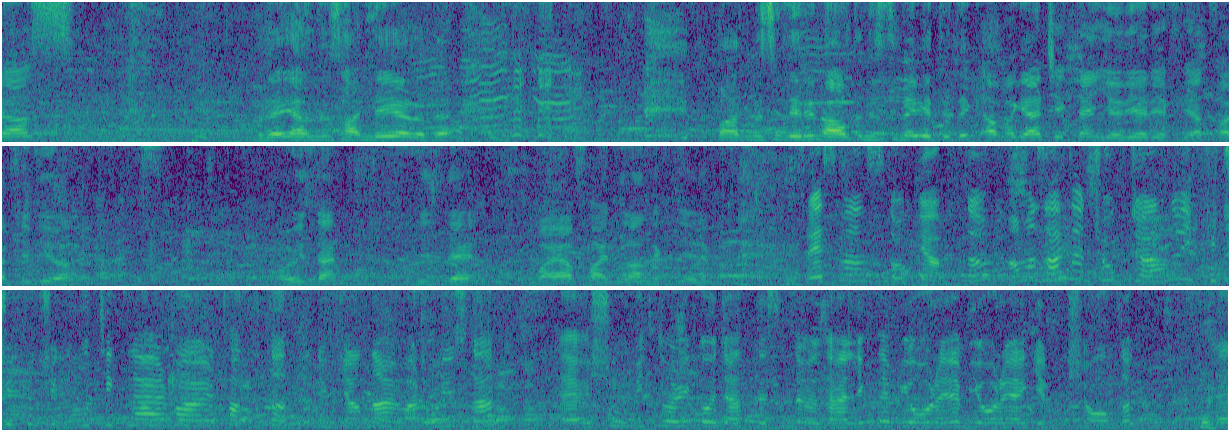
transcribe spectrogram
Biraz buraya yalnız Hande'yi aradı. Farmasilerin altın üstüne getirdik ama gerçekten yarı yarıya fiyat fark ediyor. O yüzden biz de bayağı faydalandık diyelim. Resmen stok yaptım ama zaten çok canlı küçük küçük butikler var, tatlı tatlı dükkanlar var. O yüzden e, şu Victor Hugo Caddesi'nde özellikle bir oraya bir oraya girmiş olduk. E,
